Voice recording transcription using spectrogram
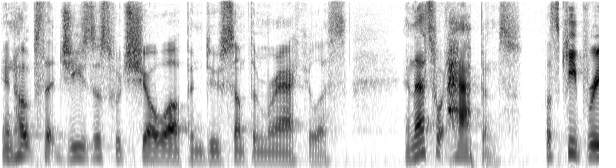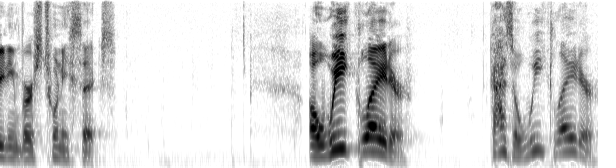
in hopes that Jesus would show up and do something miraculous. And that's what happens. Let's keep reading verse 26. A week later, guys, a week later,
